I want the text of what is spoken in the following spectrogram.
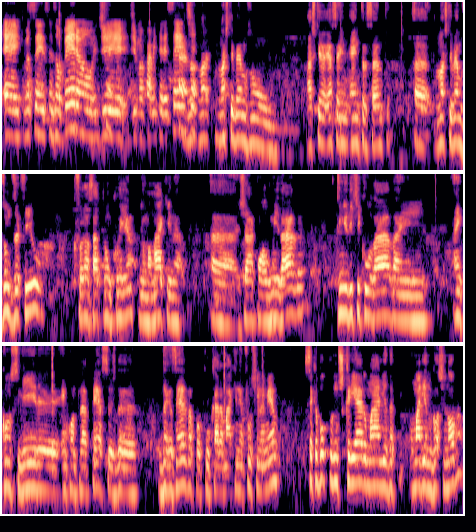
é, que vocês resolveram de, de uma forma interessante. É, nós, nós, tivemos um. Acho que essa é, é interessante. Uh, nós tivemos um desafio que foi lançado por um cliente de uma máquina uh, já com alguma idade, tinha dificuldade em, em conseguir uh, encontrar peças de reserva para colocar a máquina em funcionamento. Isso acabou por nos criar uma área de, uma área de negócio nova.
